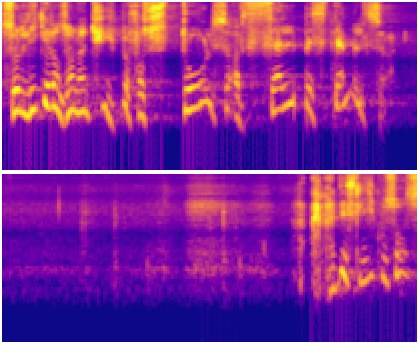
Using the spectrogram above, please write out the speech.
så ligger det en sånn type forståelse av selvbestemmelse. Er det slik hos oss?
